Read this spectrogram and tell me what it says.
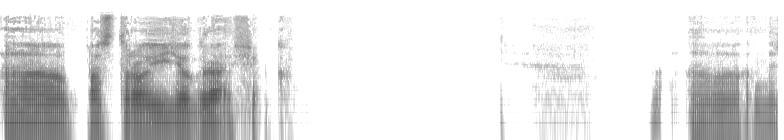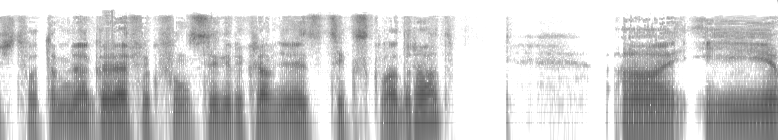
а, построю ее график. А, Значит, вот у меня график функции y равняется x квадрат. А, И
